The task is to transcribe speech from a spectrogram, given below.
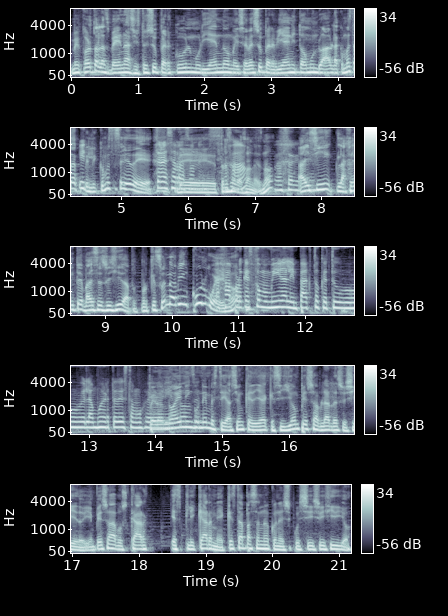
me corto las venas y estoy súper cool muriéndome y se ve súper bien y todo el mundo habla, como esta, peli- como esta serie de 13 de razones. 13 Ajá. razones, ¿no? Serie, Ahí sí. la gente va y se suicida, pues porque suena bien cool, güey. Ajá, ¿no? porque es como, mira el impacto que tuvo la muerte de esta mujer. Pero no hay entonces- ninguna investigación que diga que si yo empiezo a hablar de suicidio y empiezo a buscar explicarme qué está pasando con el su- suicidio,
